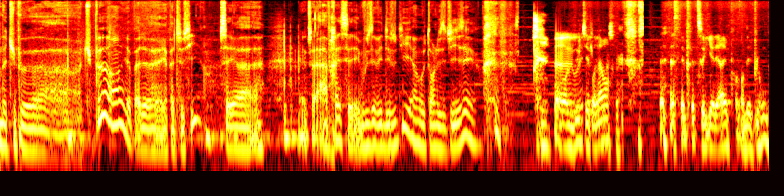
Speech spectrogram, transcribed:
Bah tu peux, euh, tu peux, il hein, y a pas de, y a pas de souci. C'est euh, après, c'est, vous avez des outils, hein, autant les utiliser. Bon, Euh, le but, ouais, c'est qu'on avance. quoi. c'est pas de se galérer pendant des plombes.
